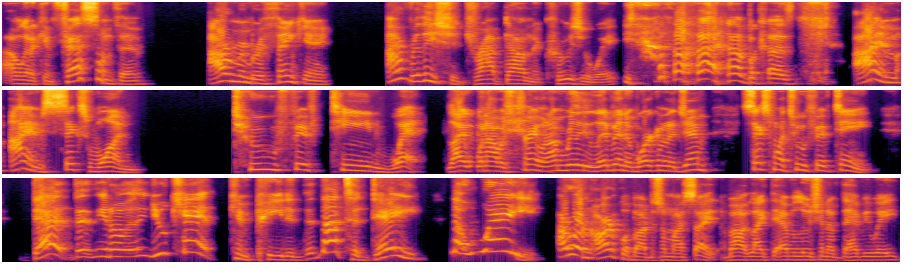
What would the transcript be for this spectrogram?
I'm gonna confess something. I remember thinking, I really should drop down to cruiserweight because I am I am 6'1, 215 wet. Like when I was training, when I'm really living and working in the gym, 6'1, 215. That, that you know, you can't compete it. Not today. No way. I wrote an article about this on my site about like the evolution of the heavyweight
